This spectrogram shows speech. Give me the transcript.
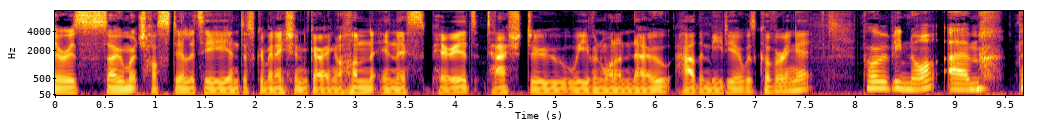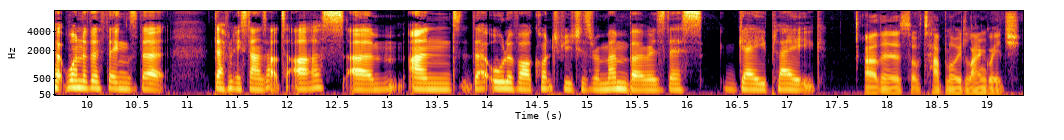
There is so much hostility and discrimination going on in this period. Tash, do we even want to know how the media was covering it? Probably not. Um, but one of the things that definitely stands out to us um, and that all of our contributors remember is this gay plague. Oh, the sort of tabloid language.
